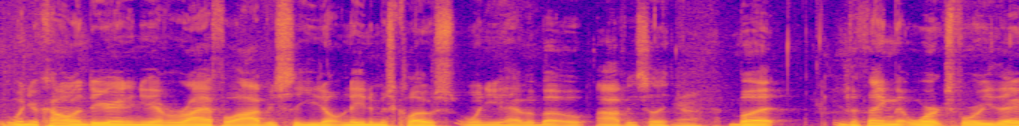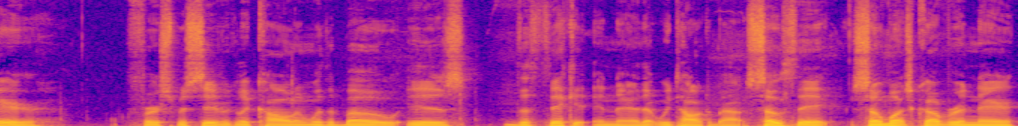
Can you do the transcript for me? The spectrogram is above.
when you're calling deer in and you have a rifle, obviously you don't need them as close when you have a bow, obviously. Yeah. But the thing that works for you there, for specifically calling with a bow, is the thicket in there that we talked about. So thick, so much cover in there.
